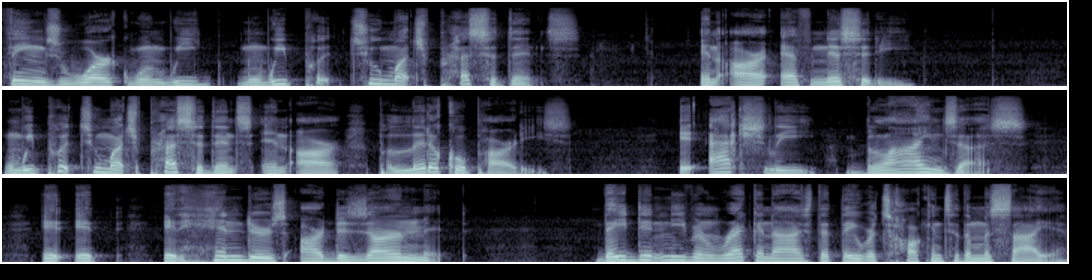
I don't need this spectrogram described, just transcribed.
things work when we when we put too much precedence in our ethnicity when we put too much precedence in our political parties, it actually blinds us. It it it hinders our discernment. They didn't even recognize that they were talking to the Messiah.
